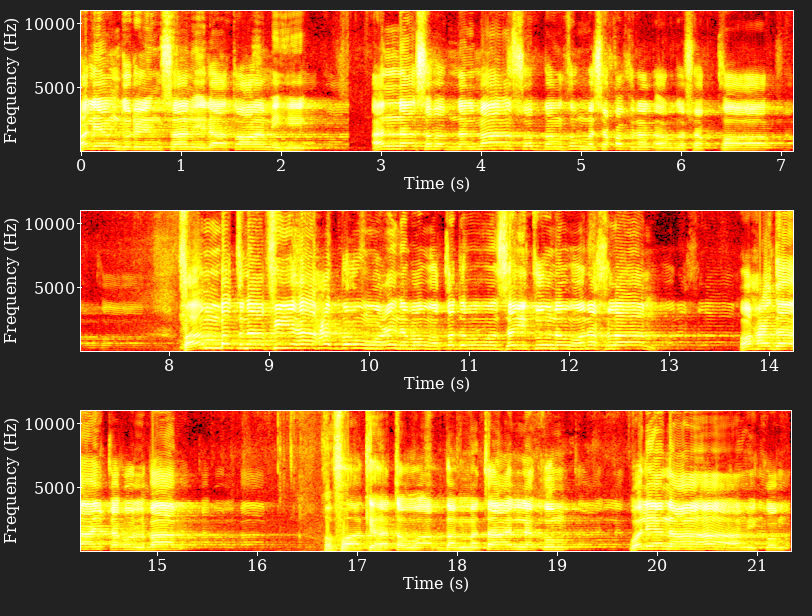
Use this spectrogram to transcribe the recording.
فلينظر الإنسان إلى طعامه. أنا صببنا الماء صبا ثم شققنا الأرض شقا. فأنبتنا فيها حبا وعنبا وقدما وزيتونا ونخلا وحدائق غلبا وفاكهة وأبا متاعا لكم ولأنعامكم.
